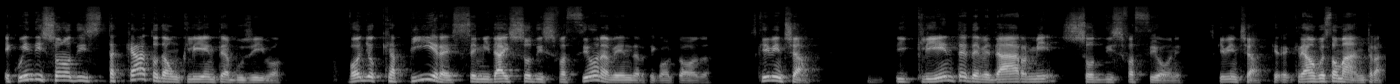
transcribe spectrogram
e quindi sono distaccato da un cliente abusivo. Voglio capire se mi dai soddisfazione a venderti qualcosa. Scrivi in chat. Il cliente deve darmi soddisfazioni. Scrivi in chat. Creiamo questo mantra.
